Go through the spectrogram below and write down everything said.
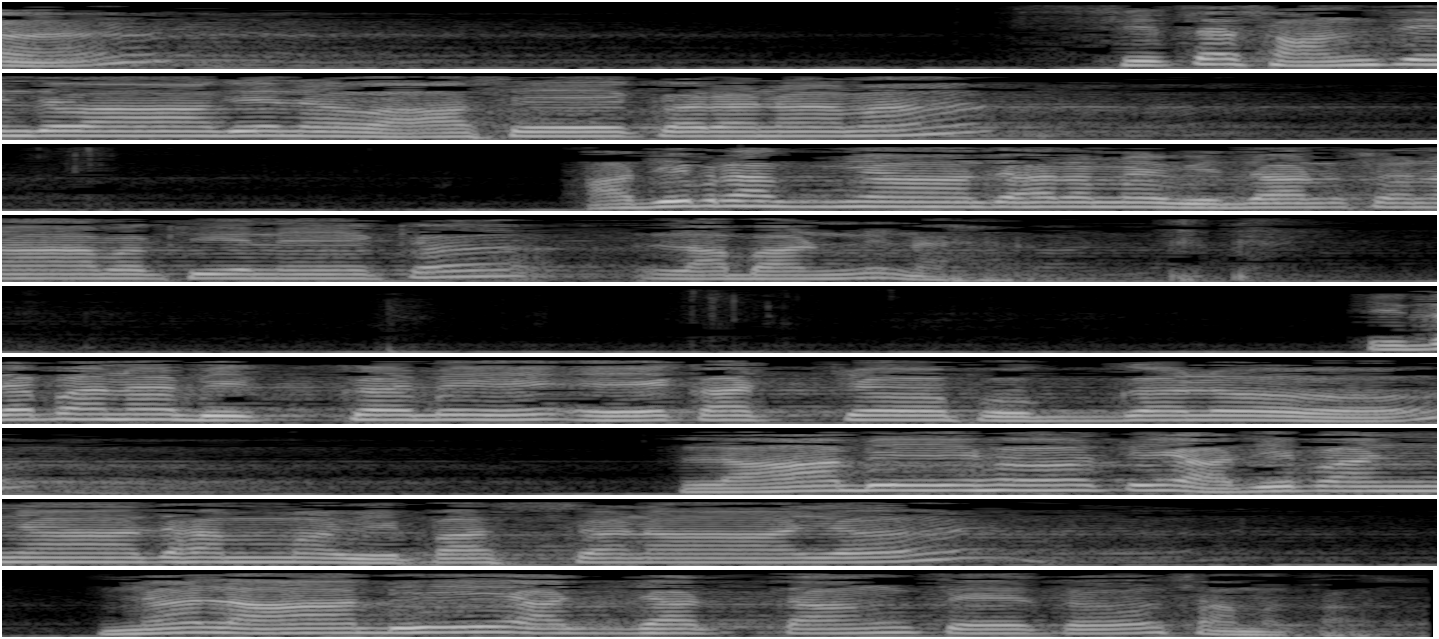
සිත සංසිඳවාගෙන වාසය කරනම අධිප්‍රඥා ධර්ම විදර්ශනාව කියන එක ලබන්නේ නැහැ. ඉදපන භික්කවේ ඒකච්චෝ පුග්ගලෝ ලාභේ හෝති අධිපඤ්ඤා ධම්ම විපස්සනාය න ලාභේ අජ්ජත්තං චේතෝ සමතස්ස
